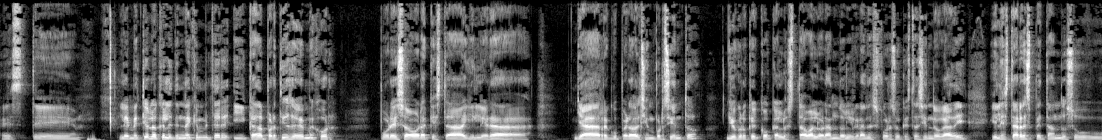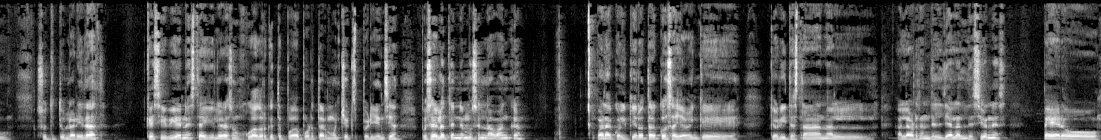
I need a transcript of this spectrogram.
este, le metió lo que le tenía que meter y cada partido se ve mejor. Por eso ahora que está Aguilera ya recuperado al 100%, yo creo que Coca lo está valorando el gran esfuerzo que está haciendo Gade y le está respetando su, su titularidad que si bien este Aguilera es un jugador que te puede aportar mucha experiencia, pues ahí lo tenemos en la banca para cualquier otra cosa. Ya ven que, que ahorita están al, a la orden del día las lesiones, pero,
